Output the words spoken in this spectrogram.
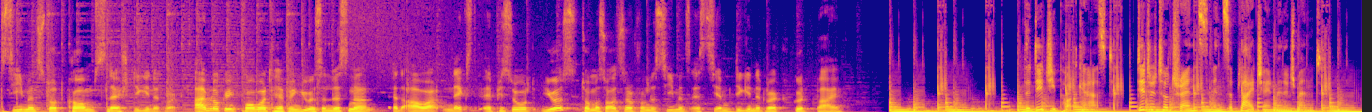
siemens.com slash diginetwork. I'm looking forward to having you as a listener at our next episode. Yours, Thomas Holzner from the Siemens SCM Digi network. Goodbye. The Digi Podcast Digital Trends in Supply Chain Management.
